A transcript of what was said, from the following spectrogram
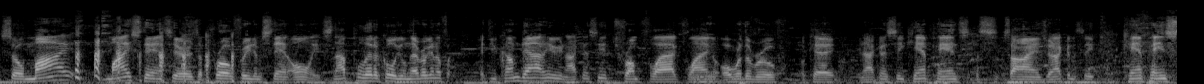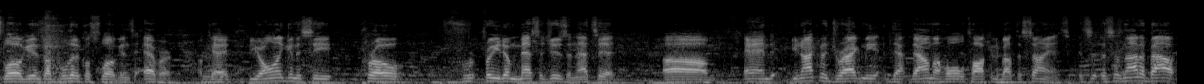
so my my stance here is a pro freedom stand only. It's not political. You're never gonna. If you come down here, you're not gonna see a Trump flag flying over the roof. Okay, you're not gonna see campaign signs. You're not gonna see campaign slogans or political slogans ever. Okay, you're only gonna see pro fr- freedom messages, and that's it. Um, and you're not going to drag me down the hole talking about the science. It's, this is not about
